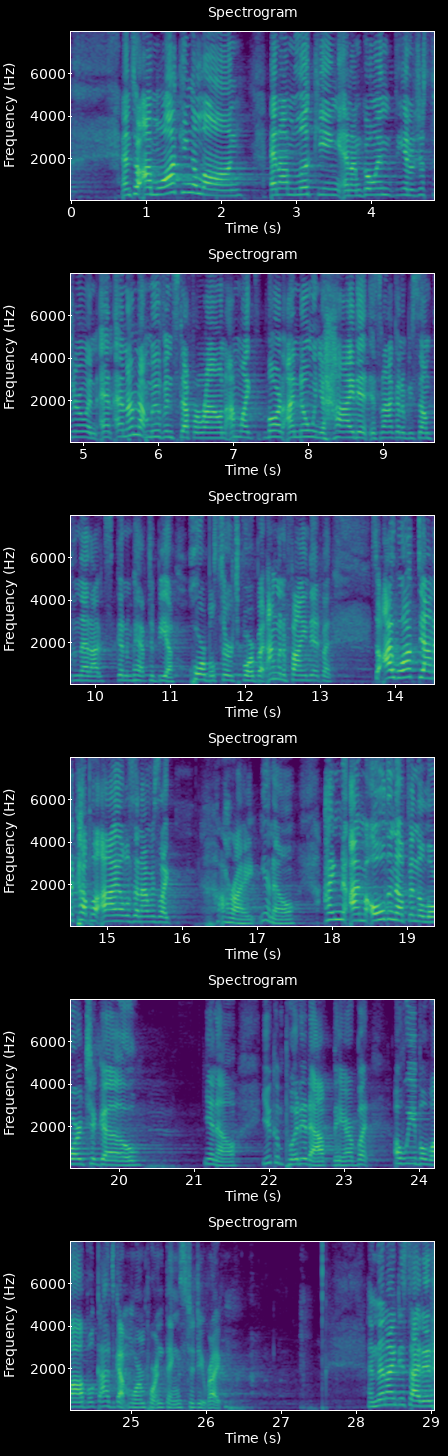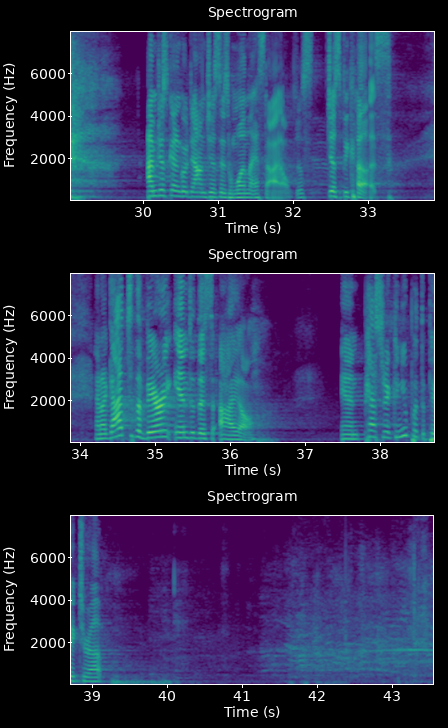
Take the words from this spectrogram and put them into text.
And so I'm walking along and I'm looking and I'm going, you know, just through and, and, and I'm not moving stuff around. I'm like, Lord, I know when you hide it, it's not gonna be something that it's gonna have to be a horrible search for, but I'm gonna find it. But so I walked down a couple of aisles and I was like, all right, you know, I'm, I'm old enough in the Lord to go, you know, you can put it out there, but a weeble wobble, God's got more important things to do, right? And then I decided, I'm just gonna go down just as one last aisle, just, just because. And I got to the very end of this aisle. And Pastor Nick, can you put the picture up?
